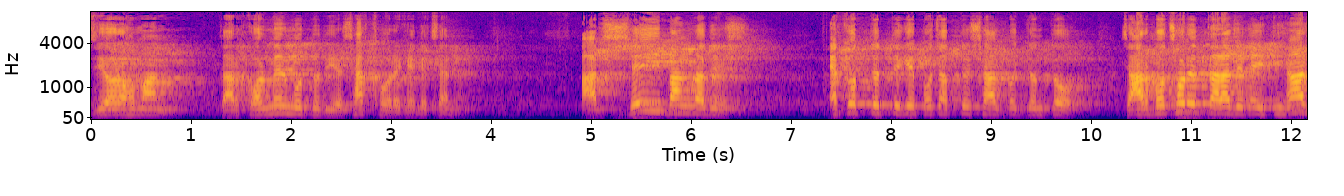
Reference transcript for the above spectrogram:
জিয়া রহমান তার কর্মের মধ্য দিয়ে সাক্ষ্য রেখে গেছেন। আর সেই বাংলাদেশ একাত্তর থেকে পঁচাত্তর সাল পর্যন্ত চার বছরের তারা যেটা ইতিহাস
